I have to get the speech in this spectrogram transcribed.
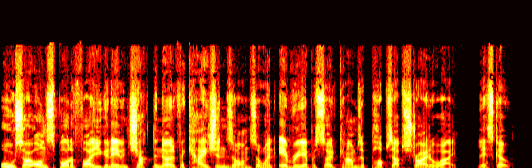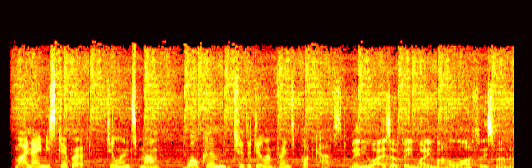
Also, on Spotify, you can even chuck the notifications on so when every episode comes, it pops up straight away. Let's go. My name is Deborah, Dylan's mum. Welcome to the Dyl & Friends podcast. many ways, I've been waiting my whole life for this moment.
